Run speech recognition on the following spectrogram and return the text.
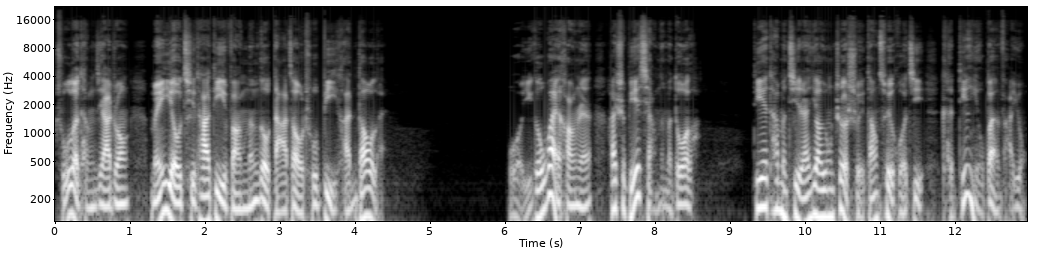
除了滕家庄，没有其他地方能够打造出避寒刀来。我一个外行人，还是别想那么多了。爹他们既然要用这水当淬火剂，肯定有办法用。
